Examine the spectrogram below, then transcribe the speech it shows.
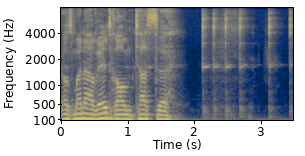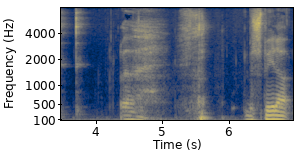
Aus meiner Weltraumtasse. Äh, bis später.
